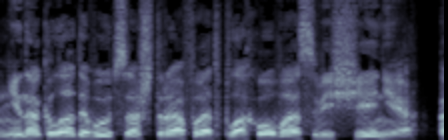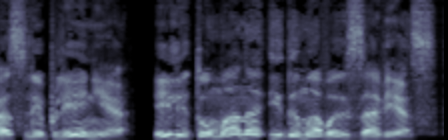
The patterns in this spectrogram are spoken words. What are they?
Не накладываются штрафы от плохого освещения, ослепления или тумана и дымовых завес.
